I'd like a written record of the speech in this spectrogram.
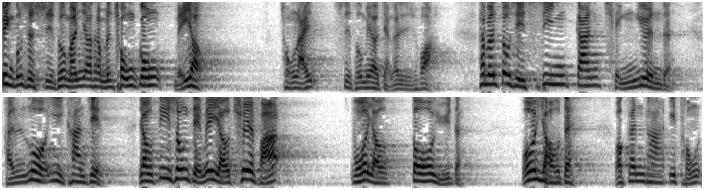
并不是使徒们要他们充公，没有，从来使徒没有讲过这句话，他们都是心甘情愿的，很乐意看见有弟兄姐妹有缺乏，我有多余的。我有的，我跟他一同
